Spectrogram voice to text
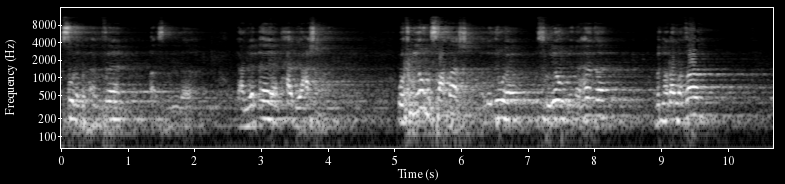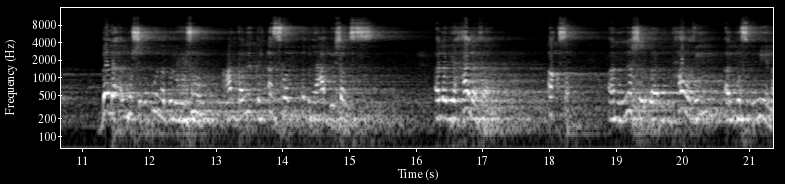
سورة الأنفال يعني الآية الحادية عشر وفي يوم 17 الذي هو مثل يومنا هذا من رمضان بدأ المشركون بالهجوم عن طريق الأسود ابن عبد شمس الذي حلف أقسم أن يشرب من حوض المسلمين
